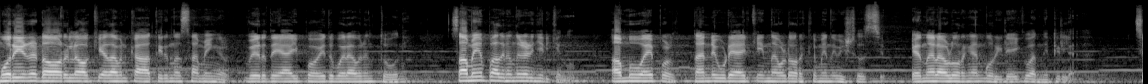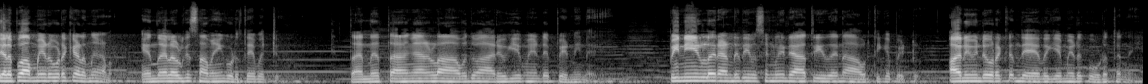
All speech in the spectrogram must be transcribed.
മുറിയുടെ ഡോറിൽ ലോക്ക് ചെയ്ത് അവൻ കാത്തിരുന്ന സമയങ്ങൾ വെറുതെയായി പോയതുപോലെ അവനും തോന്നി. സമയം പതിനൊന്ന് കഴിഞ്ഞിരിക്കുന്നു. അമ്മു പോയപ്പോൾ തന്റെ കൂടെ ആയിരിക്കും ഇന്ന് അവിടെ ഉറക്കമെന്ന് വിശ്വസിച്ചു. എന്നാൽ അവൾ ഉറങ്ങാൻ മുറിയിലേക്ക് വന്നിട്ടില്ല. ചിലപ്പോൾ അമ്മയുടെ കൂടെ കിടന്നു കാണും. എന്നാൽ അവൾക്ക് സമയം കൊടുത്തേ പറ്റൂ. തന്നെ താങ്ങാനുള്ള ആവതും ആരോഗ്യം വേണ്ട പെണ്ണിന്. പിന്നീടുള്ള രണ്ട് ദിവസങ്ങളിൽ രാത്രി ഇത് തന്നെ ആവർത്തിക്കപ്പെട്ടു. അനുവിന്റെ ഉറക്കം ദേവകിയമ്മയുടെ കൂടെ തന്നെ.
